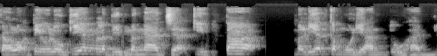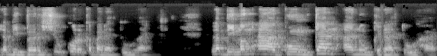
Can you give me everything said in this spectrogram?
kalau teologi yang lebih mengajak kita melihat kemuliaan Tuhan, lebih bersyukur kepada Tuhan, lebih mengagungkan anugerah Tuhan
